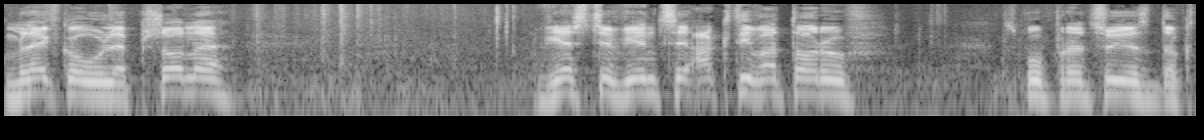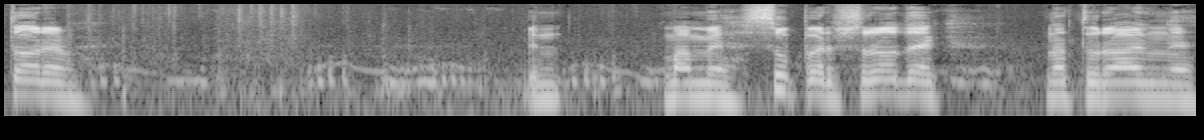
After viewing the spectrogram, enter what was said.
Mleko ulepszone. Jeszcze więcej aktywatorów. Współpracuję z doktorem. Mamy super środek naturalny,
